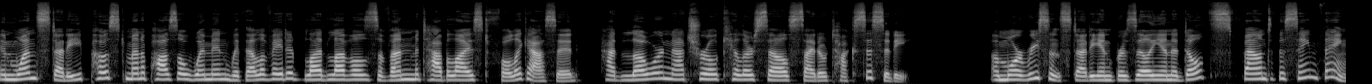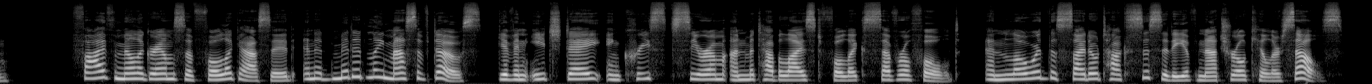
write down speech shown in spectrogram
In one study, postmenopausal women with elevated blood levels of unmetabolized folic acid had lower natural killer cell cytotoxicity. A more recent study in Brazilian adults found the same thing. 5 milligrams of folic acid, an admittedly massive dose, given each day increased serum unmetabolized folic several fold and lowered the cytotoxicity of natural killer cells.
